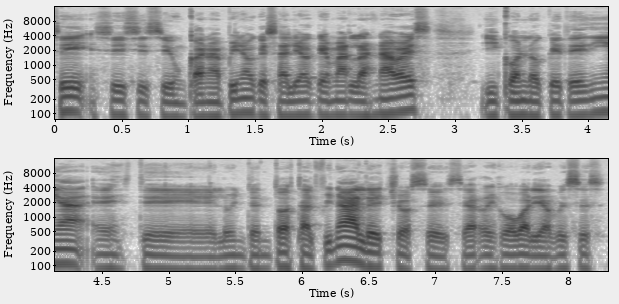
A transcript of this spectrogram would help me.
Sí, sí, sí, sí, un canapino que salió a quemar las naves y con lo que tenía este, lo intentó hasta el final, de hecho se, se arriesgó varias veces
